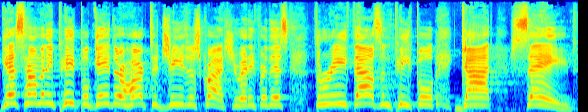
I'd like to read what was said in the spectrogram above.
Guess how many people gave their heart to Jesus Christ? You ready for this? 3,000 people got saved.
